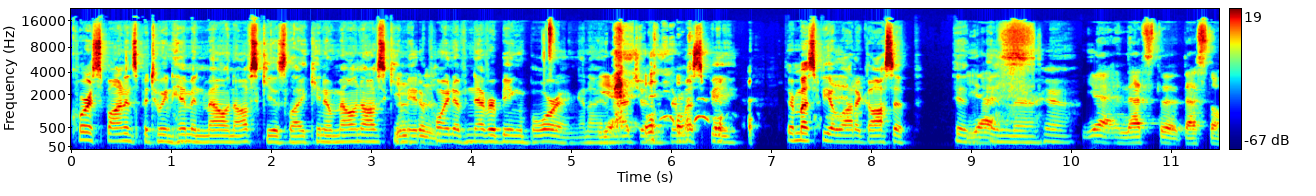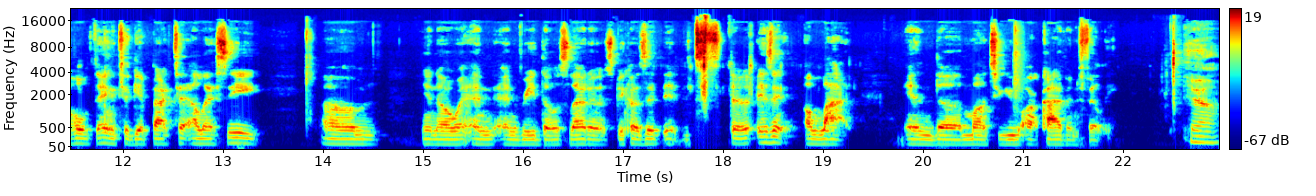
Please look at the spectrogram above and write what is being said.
correspondence between him and Malinowski is like. You know, Malinowski mm-hmm. made a mm-hmm. point of never being boring, and I yeah. imagine there must be there must be a lot of gossip in, yes. in there. Yeah, yeah, and that's the that's the whole thing. To get back to LSE, um, you know, and and read those letters because it, it's there isn't a lot in the Montagu archive in Philly. Yeah.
